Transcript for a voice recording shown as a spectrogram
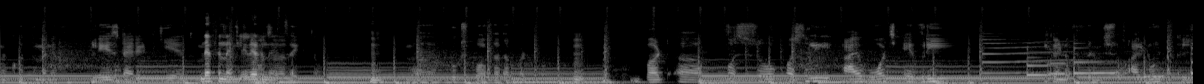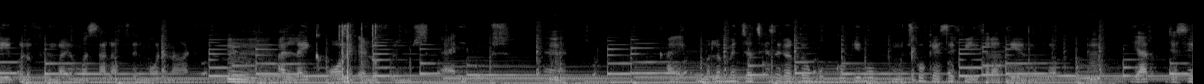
मैं खुद मैंने प्लेस डायरेक्ट किए हैं तो definitely, ज़्यादा देखता हूँ मैं बुक्स बहुत ज़्यादा पढ़ता हूँ but so personally I watch every kind of film. So i don't label a film by a masala film or an art film. Hmm. I like all kind of films and books. And I मतलब मैं जज कैसे करता हूँ बुक को कि वो मुझको कैसे फील कराती है मतलब। यार जैसे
